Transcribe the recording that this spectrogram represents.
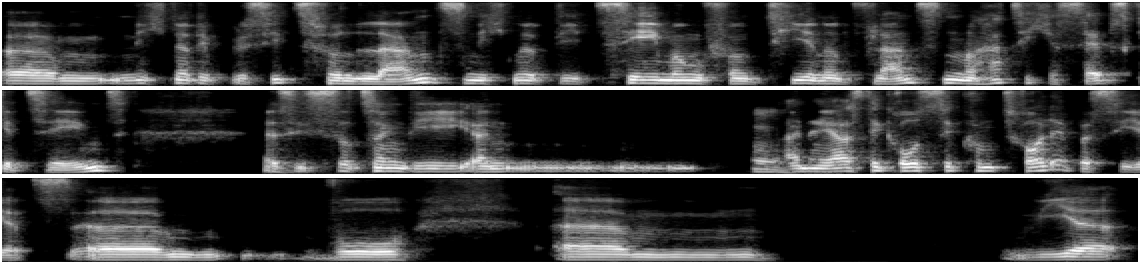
Ähm, nicht nur der Besitz von Land, nicht nur die Zähmung von Tieren und Pflanzen, man hat sich ja selbst gezähmt. Es ist sozusagen die, ein, hm. eine erste große Kontrolle passiert, ähm, wo ähm, wir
